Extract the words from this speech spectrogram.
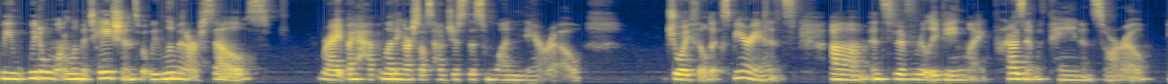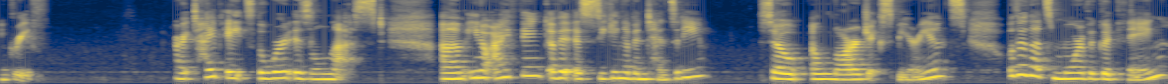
we we don't want limitations but we limit ourselves right? By having letting ourselves have just this one narrow joy filled experience um, instead of really being like present with pain and sorrow and grief. All right type eights the word is lust. Um, you know i think of it as seeking of intensity so, a large experience, whether that's more of a good thing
